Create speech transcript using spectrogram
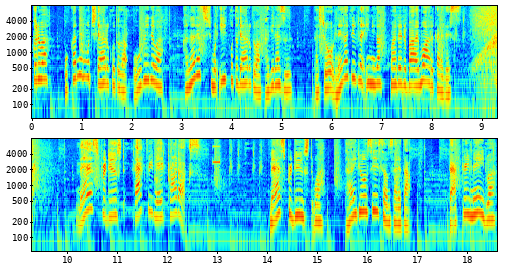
これはお金持ちであることが欧米では必ずしもいいことであるとは限らず多少ネガティブな意味が含まれる場合もあるからです。Mass-produced factory-made products. Mass-produced は大量生産された。Factory-made は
